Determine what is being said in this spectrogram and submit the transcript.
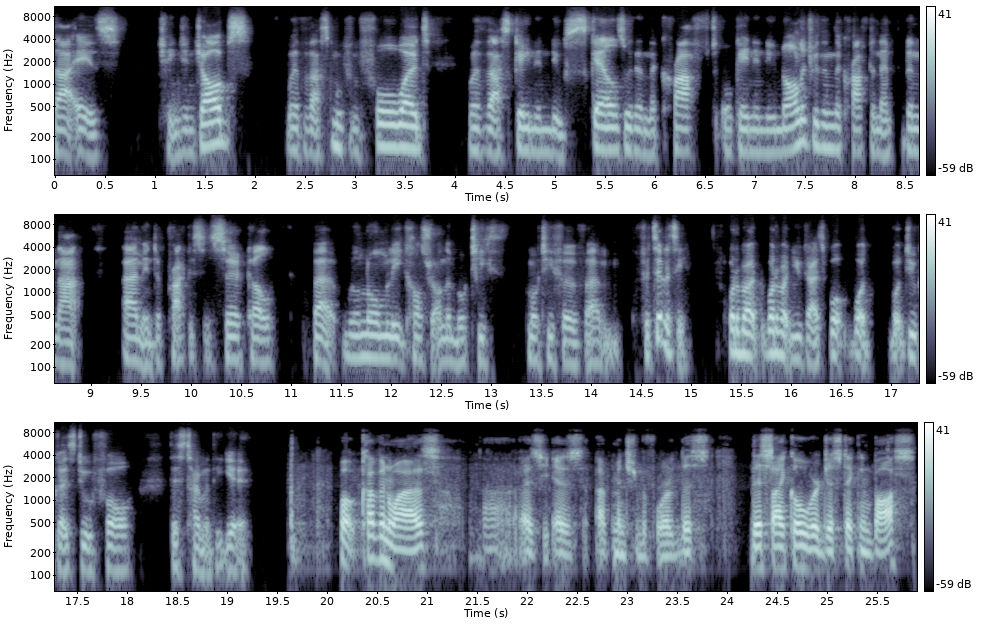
that is changing jobs, whether that's moving forward, whether that's gaining new skills within the craft or gaining new knowledge within the craft and then putting that um, into practice and circle. But we'll normally concentrate on the motif motif of um, fertility. What about what about you guys? What what what do you guys do for this time of the year? Well, coven wise, uh, as as I've mentioned before, this this cycle we're just sticking BoS,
